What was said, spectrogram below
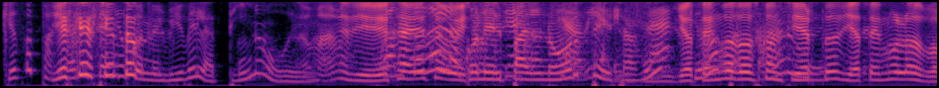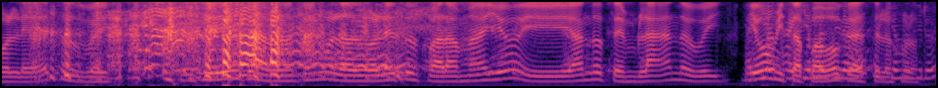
¿Qué va a pasar Y es que este año siento- con el Vive Latino, güey? No mames, y deja Con eso, güey. Con el Pal Norte, había, ¿sabes? exacto. Yo ¿Qué va a tengo dos conciertos, ya tengo los boletos, güey. Sí, cabrón, tengo los boletos para mayo y ando temblando, güey. ¿A Llevo quién- mi tapabocas, te ¿A lo juro.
